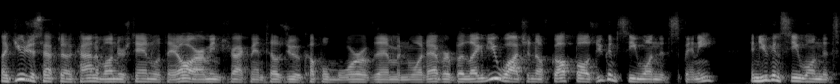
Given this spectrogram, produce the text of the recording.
Like you just have to kind of understand what they are. I mean TrackMan tells you a couple more of them and whatever but like if you watch enough golf balls you can see one that's spinny and you can see one that's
